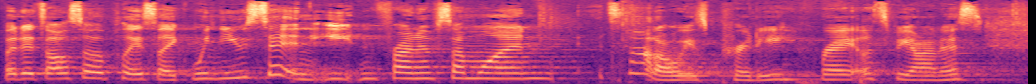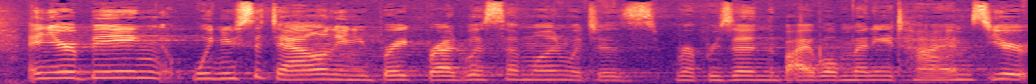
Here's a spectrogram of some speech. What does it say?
But it's also a place like when you sit and eat in front of someone, it's not always pretty, right? Let's be honest. And you're being, when you sit down and you break bread with someone, which is represented in the Bible many times, you're,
